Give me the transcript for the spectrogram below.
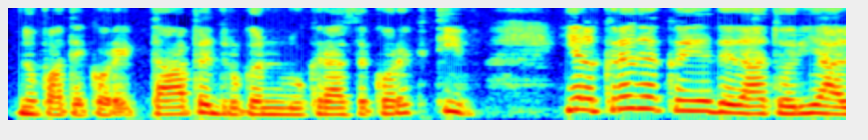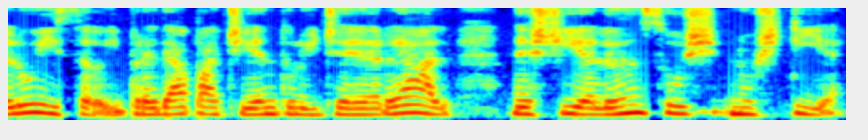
Nu poate corecta pentru că nu lucrează corectiv. El crede că e de datoria lui să îi predea pacientului ce e real, deși el însuși nu știe.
